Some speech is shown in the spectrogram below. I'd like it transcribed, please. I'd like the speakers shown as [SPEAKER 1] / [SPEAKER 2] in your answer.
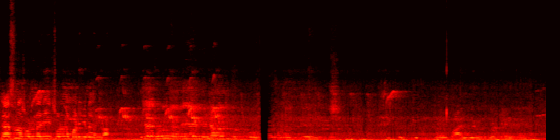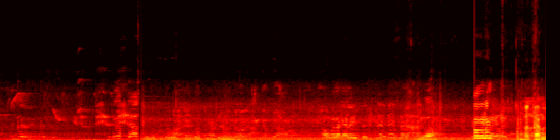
[SPEAKER 1] பேசணும் சொல்லணும் நீ சொல்லணும் மாட்டேங்கிறேன்
[SPEAKER 2] கேம்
